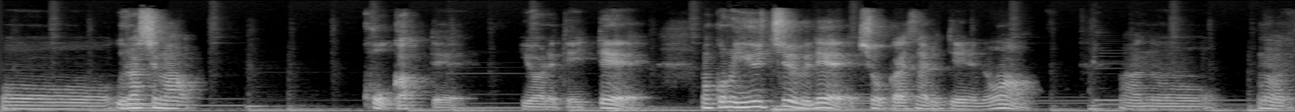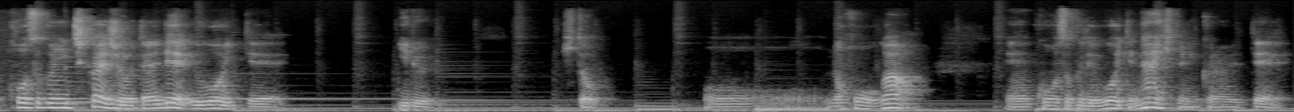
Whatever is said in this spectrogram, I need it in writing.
お浦島効果って言われていて、まあ、この YouTube で紹介されているのはあの、まあ、高速に近い状態で動いている人の方が、えー高速で動いてない人に比べて、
